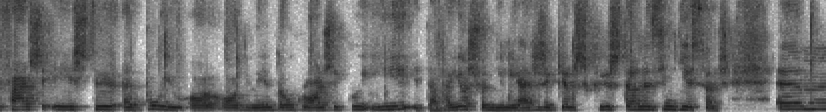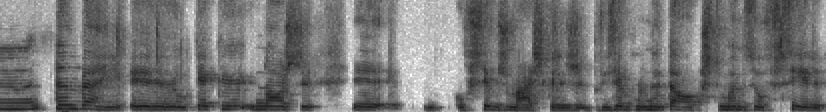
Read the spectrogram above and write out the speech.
faz este apoio ao, ao doente oncológico e também aos familiares, aqueles que estão nas imediações. Um, também, uh, o que é que nós uh, oferecemos máscaras, por exemplo, no Natal costumamos oferecer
